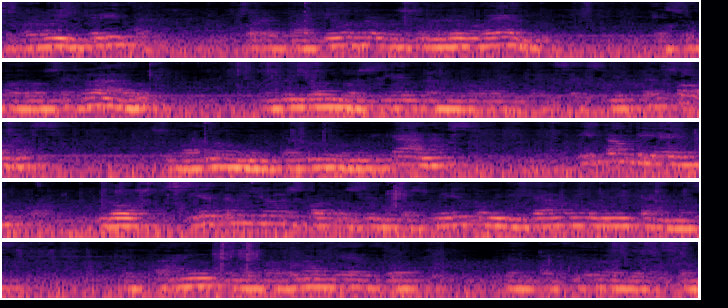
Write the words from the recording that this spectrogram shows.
que fueron inscritas por el Partido Revolucionario Moderno en su padrón cerrado, 1.296.000 personas, ciudadanos dominicanos y dominicanas, y también los 7.400.000 dominicanos y dominicanas que están en el padrón abierto del Partido de la Liberación.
